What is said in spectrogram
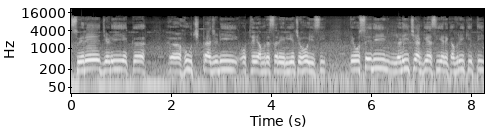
ਸਵੇਰੇ ਜਿਹੜੀ ਇੱਕ ਹੂਚ ਟ੍ਰੈਜੇਡੀ ਉੱਥੇ ਅੰਮ੍ਰਿਤਸਰ ਏਰੀਆ 'ਚ ਹੋਈ ਸੀ ਤੇ ਉਸੇ ਦੀ ਲੜੀ 'ਚ ਅੱਗੇ ਅਸੀਂ ਇਹ ਰਿਕਵਰੀ ਕੀਤੀ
